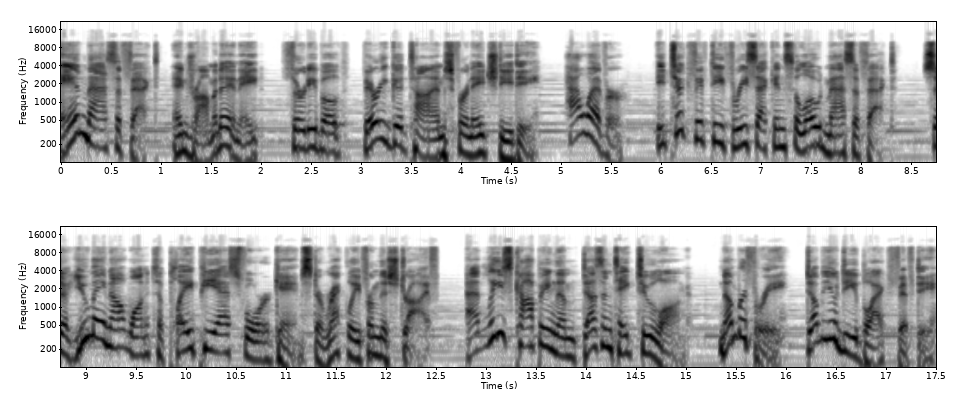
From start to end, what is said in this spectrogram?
and Mass Effect, Andromeda in 8, 30 both very good times for an HDD. However, it took 53 seconds to load Mass Effect, so you may not want to play PS4 games directly from this drive. At least copying them doesn't take too long. Number 3. WD Black 50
